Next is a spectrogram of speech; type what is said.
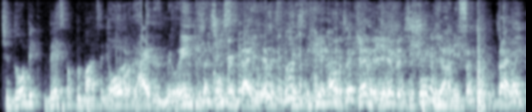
će dobiti besplatno bacanje. u Dobro, bager. dajde mi link da kupim taj kaj me jebeš? Pričekaj. Ja nisam. Daj link.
